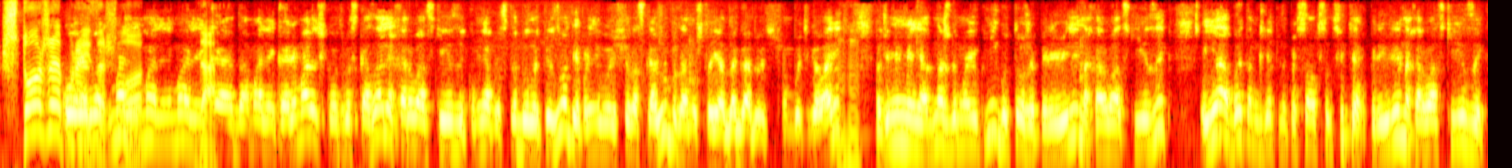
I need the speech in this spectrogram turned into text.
Что же Ой, произошло? малень- малень- маленькая, да. маленькая ремарочка. Вот вы сказали хорватский язык. У меня просто был эпизод, я про него еще расскажу, потому что я догадываюсь, о чем будете говорить. Но тем не менее, однажды мою книгу тоже перевели на хорватский язык, и я об этом где-то написал в соцсетях. Перевели на хорватский язык.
